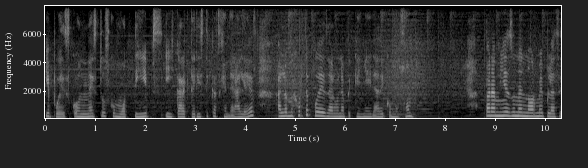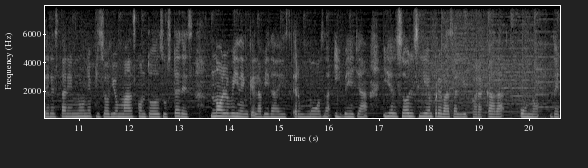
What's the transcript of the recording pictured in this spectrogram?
Y pues con estos como tips y características generales, a lo mejor te puedes dar una pequeña idea de cómo son. Para mí es un enorme placer estar en un episodio más con todos ustedes. No olviden que la vida es hermosa y bella y el sol siempre va a salir para cada uno de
